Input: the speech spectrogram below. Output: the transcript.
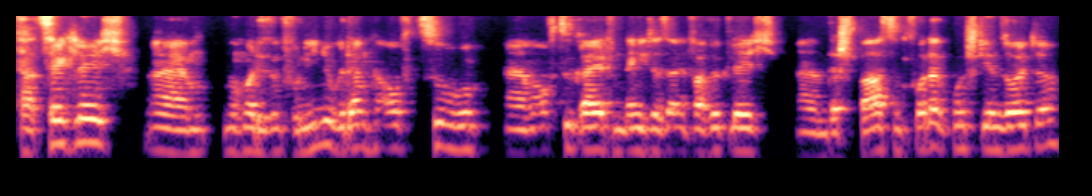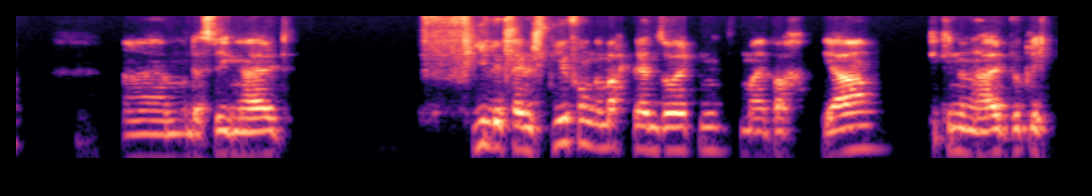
Tatsächlich, ähm, nochmal diesen Foninho-Gedanken aufzu, ähm, aufzugreifen, denke ich, dass einfach wirklich ähm, der Spaß im Vordergrund stehen sollte. Ähm, und deswegen halt viele kleine Spielformen gemacht werden sollten, um einfach, ja, die Kinder halt wirklich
